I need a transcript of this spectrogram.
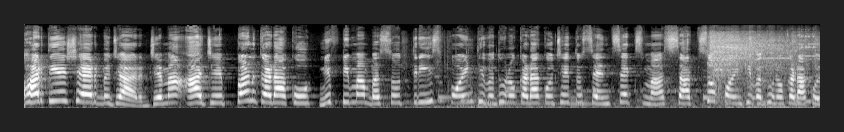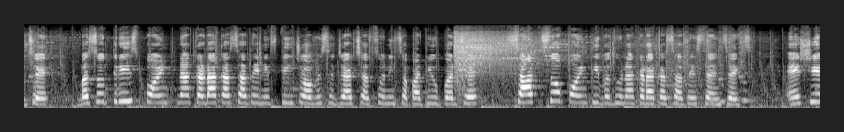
ભારતીય શેર બજાર, જેમાં આજે પણ કડાકો, નિફ્ટીમાં બસો ત્રીસ પોઈન્ટથી વધુનો કડાકો છે, તો સેન્સેક્સમાં સાતસો પોઈન્ટથી વધુનો કડાકો છે. બસો ત્રીસ પોઈન્ટના કડાકા સાથે નિફ્ટી ચોવીસ હજાર છસોની સપાટી ઉપર છે. સાતસો પોઈન્ટથી વધુના કડાકા સાથે સેન્સેક્સ એંશી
